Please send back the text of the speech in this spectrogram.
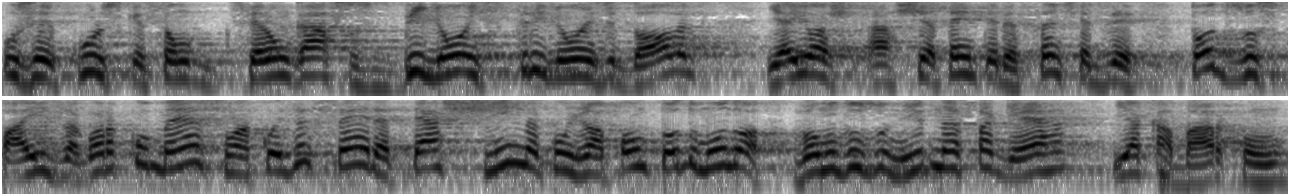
os recursos que são, serão gastos bilhões, trilhões de dólares, e aí eu achei até interessante, quer dizer, todos os países agora começam a coisa séria, até a China com o Japão, todo mundo, ó, vamos nos unir nessa guerra e acabar com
